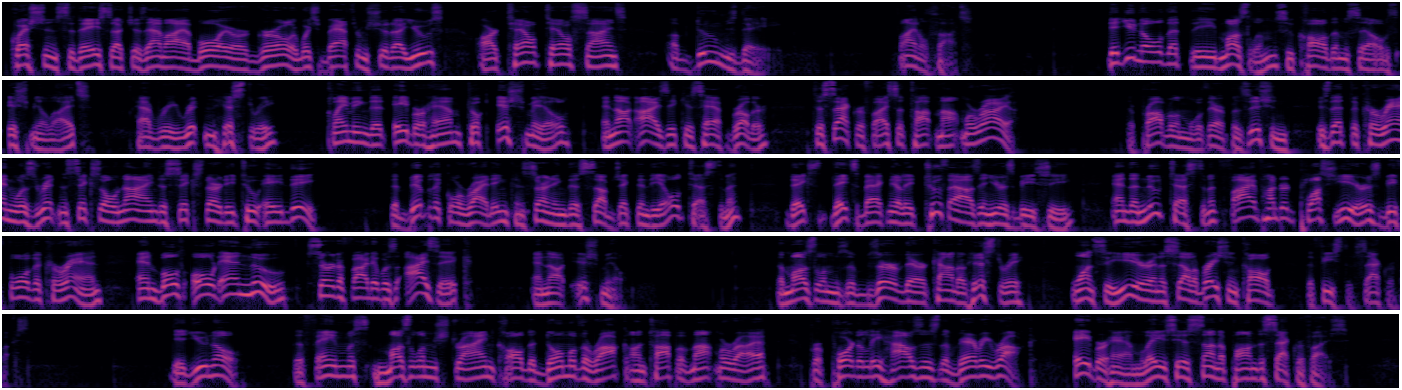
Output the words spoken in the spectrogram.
Questions today, such as Am I a boy or a girl, or which bathroom should I use, are telltale signs of doomsday. Final thoughts. Did you know that the Muslims who call themselves Ishmaelites have rewritten history, claiming that Abraham took Ishmael and not Isaac, his half brother, to sacrifice atop Mount Moriah? The problem with their position is that the Quran was written 609 to 632 AD. The biblical writing concerning this subject in the Old Testament dates, dates back nearly 2,000 years BC, and the New Testament 500 plus years before the Koran, and both Old and New certified it was Isaac and not Ishmael. The Muslims observe their account of history once a year in a celebration called the Feast of Sacrifice. Did you know the famous Muslim shrine called the Dome of the Rock on top of Mount Moriah purportedly houses the very rock Abraham lays his son upon the sacrifice.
